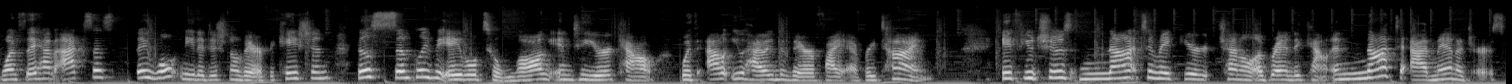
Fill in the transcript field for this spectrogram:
once they have access, they won't need additional verification. They'll simply be able to log into your account without you having to verify every time. If you choose not to make your channel a brand account and not to add managers,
